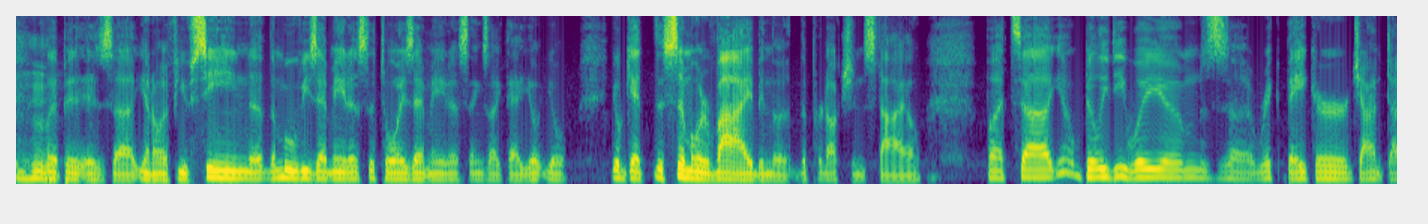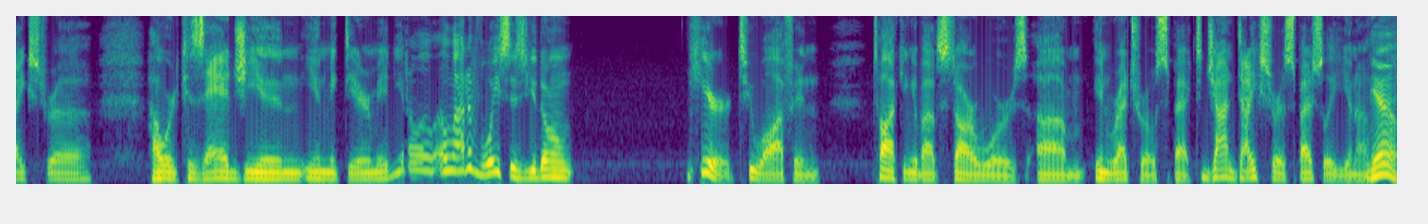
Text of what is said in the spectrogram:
Mhm. clip. Is uh, you know if you've seen the, the movies that made us, the toys that made us, things like that, you'll you'll you'll get the similar vibe in the the production style. But uh, you know Billy Dee Williams, uh, Rick Baker, John Dykstra, Howard Kazanjian, Ian McDiarmid. You know a, a lot of voices you don't hear too often talking about Star Wars um, in retrospect. John Dykstra, especially, you know, Yeah.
